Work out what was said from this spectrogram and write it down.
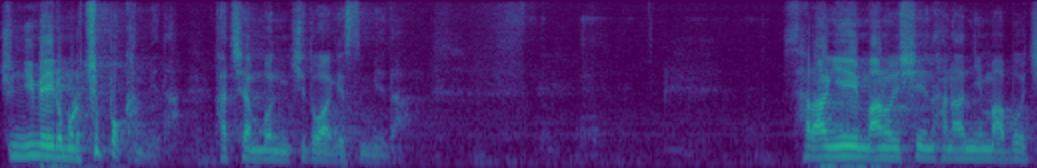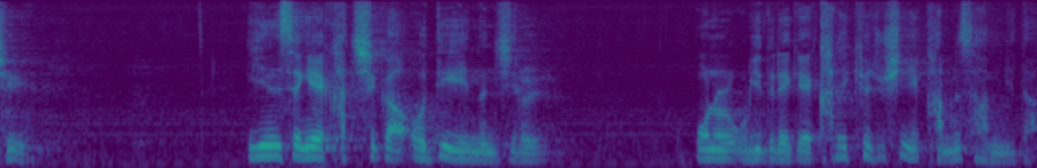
주님의 이름으로 축복합니다. 같이 한번 기도하겠습니다. 사랑이 많으신 하나님 아버지, 인생의 가치가 어디에 있는지를 오늘 우리들에게 가르쳐 주시니 감사합니다.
